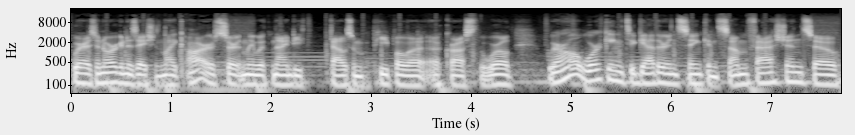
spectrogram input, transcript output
Whereas an organization like ours, certainly with 90,000 people across the world, we're all working together in sync in some fashion. So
